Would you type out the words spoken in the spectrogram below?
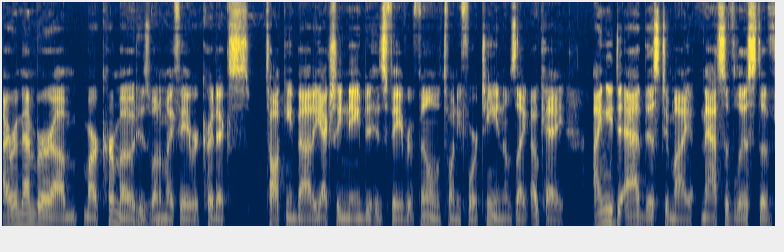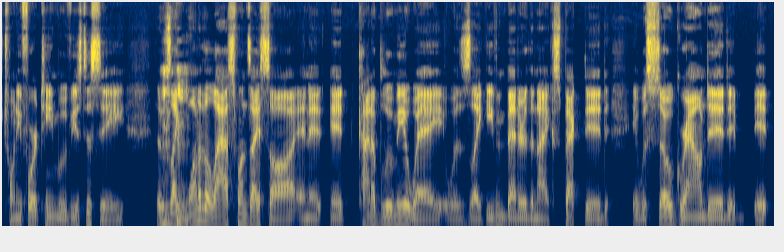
I remember um, Mark Kermode, who's one of my favorite critics, talking about it. He actually named it his favorite film of 2014. I was like, okay, I need to add this to my massive list of 2014 movies to see. It was like one of the last ones I saw, and it it kind of blew me away. It was like even better than I expected. It was so grounded. It it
